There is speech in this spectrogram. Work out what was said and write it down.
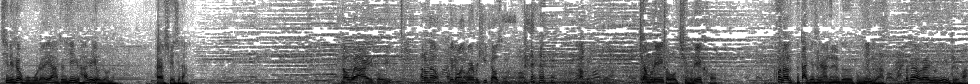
心里热乎乎的。哎呀，这个英语还是有用的，还要学习的。Now where are you going? I don't know. I'm going wherever she tells me. Okay. 填不离手，去不离口。碰到大学生啊，他们都懂英语啊，我都要跟用英语对话，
